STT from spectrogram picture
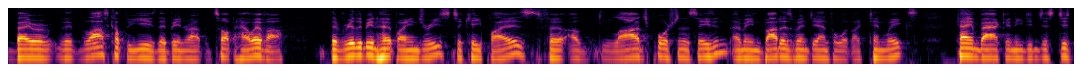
they were the last couple of years they've been right at the top. However, they've really been hurt by injuries to key players for a large portion of the season. I mean, Butters went down for what like ten weeks, came back, and he didn't just, just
